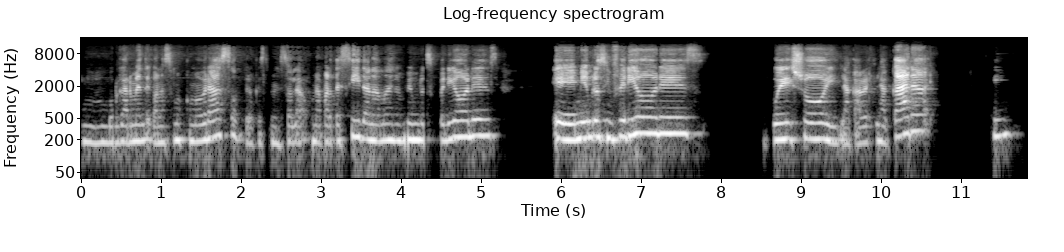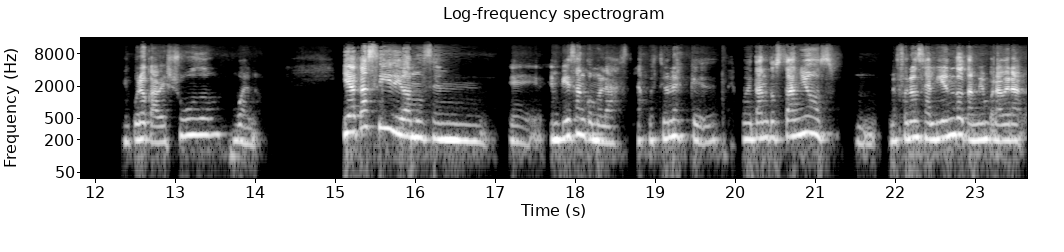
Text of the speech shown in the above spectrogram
vulgarmente conocemos como brazos, pero que es una sola, una partecita nada más de los miembros superiores, eh, miembros inferiores, cuello y la, la cara, el cuero cabelludo, bueno. Y acá sí, digamos, eh, empiezan como las, cuestiones que después de tantos años mm, me fueron saliendo también por haber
